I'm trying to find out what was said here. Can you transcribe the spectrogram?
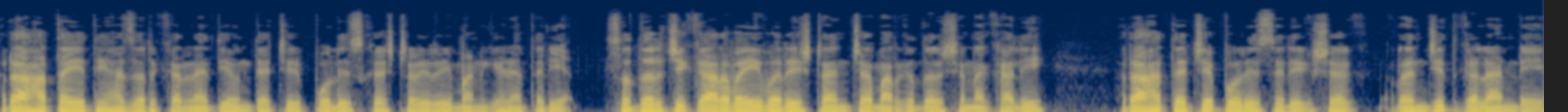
राहता येथे हजर करण्यात येऊन त्याची पोलीस कस्टडी रिमांड घेण्यात आली. आहे सदरची कारवाई वरिष्ठांच्या मार्गदर्शनाखाली राहत्याचे पोलीस निरीक्षक रणजित गलांडे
